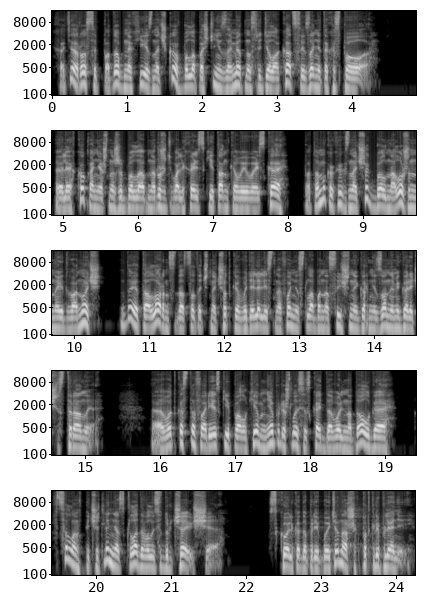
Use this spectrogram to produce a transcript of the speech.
хотя россыпь подобных ей значков была почти незаметна среди локаций, занятых СПО. Легко, конечно же, было обнаружить вальхельские танковые войска, потому как их значок был наложен на едва ночь, да и Таларнцы достаточно четко выделялись на фоне слабо насыщенной гарнизонами горячей стороны. А вот кастафорейские полки мне пришлось искать довольно долго, в целом впечатление складывалось удручающее. «Сколько до прибытия наших подкреплений?»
